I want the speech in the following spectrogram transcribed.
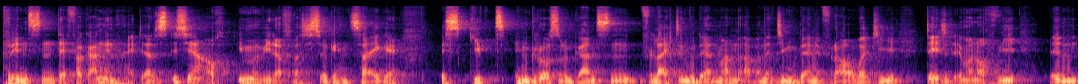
Prinzen der Vergangenheit. Ja, das ist ja auch immer wieder, was ich so gern zeige. Es gibt im Großen und Ganzen vielleicht den modernen Mann, aber nicht die moderne Frau, weil die datet immer noch wie in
